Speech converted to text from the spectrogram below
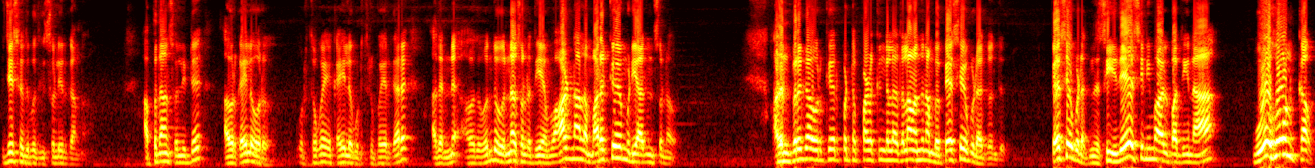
விஜய் சேதுபதிக்கு சொல்லியிருக்காங்க. அப்போ தான் சொல்லிட்டு அவர் கையில் ஒரு ஒரு தொகையை கையில் கொடுத்துட்டு போயிருக்காரு. அதை என்ன அது வந்து என்ன சொல்கிறது என் வாழ்நாளில் மறக்கவே முடியாதுன்னு சொன்னவர். அதன் பிறகு அவருக்கு ஏற்பட்ட பழக்கங்கள் அதெல்லாம் வந்து நம்ம பேசவே கூடாது வந்து. பேசவே கூடாது. இந்த சி- இதே சினிமாவில் பார்த்தீங்கன்னா ஓஹோன் க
